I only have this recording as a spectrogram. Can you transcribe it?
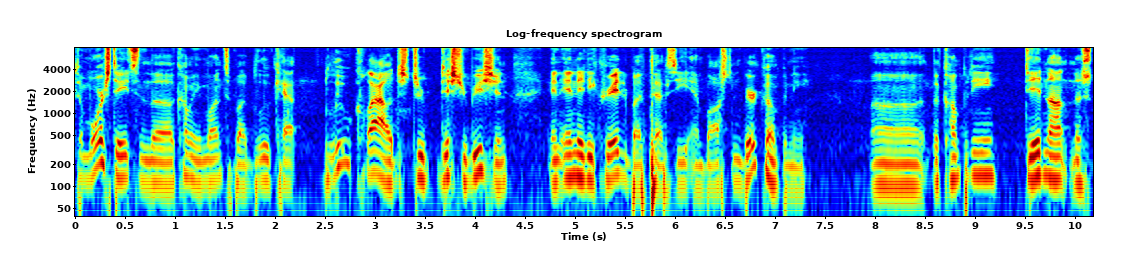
to more states in the coming months by Blue Cat Blue Cloud Distri- Distribution, an entity created by Pepsi and Boston Beer Company. Uh, the company did not dis-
